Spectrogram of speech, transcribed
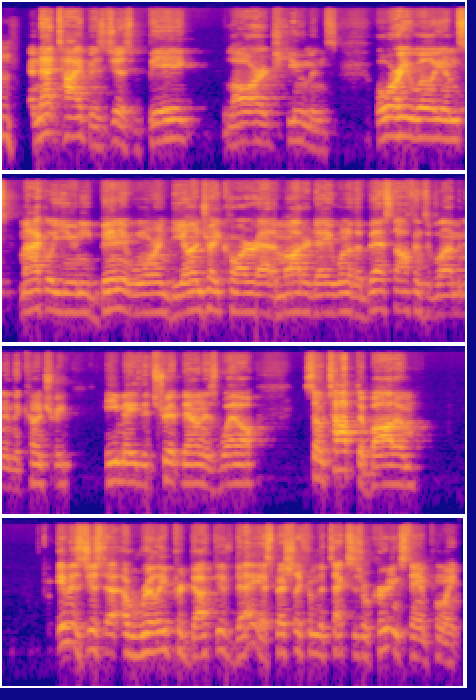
Hmm. and that type is just big, large humans. Ori Williams, Michael Uini, Bennett Warren, DeAndre Carter out of Mater Dei, one of the best offensive linemen in the country. He made the trip down as well. So, top to bottom, it was just a, a really productive day, especially from the Texas recruiting standpoint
